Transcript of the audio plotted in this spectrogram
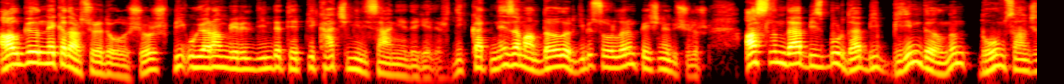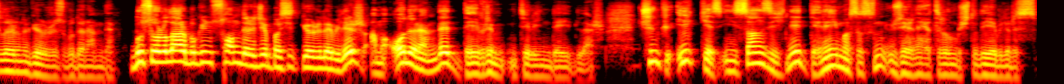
Algı ne kadar sürede oluşur? Bir uyaran verildiğinde tepki kaç milisaniyede gelir? Dikkat ne zaman dağılır gibi soruların peşine düşülür. Aslında biz burada bir bilim dalının doğum sancılarını görürüz bu dönemde. Bu sorular bugün son derece basit görülebilir ama o dönemde devrim niteliğindeydiler. Çünkü ilk kez insan zihni deney masasının üzerine yatırılmıştı diyebiliriz.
